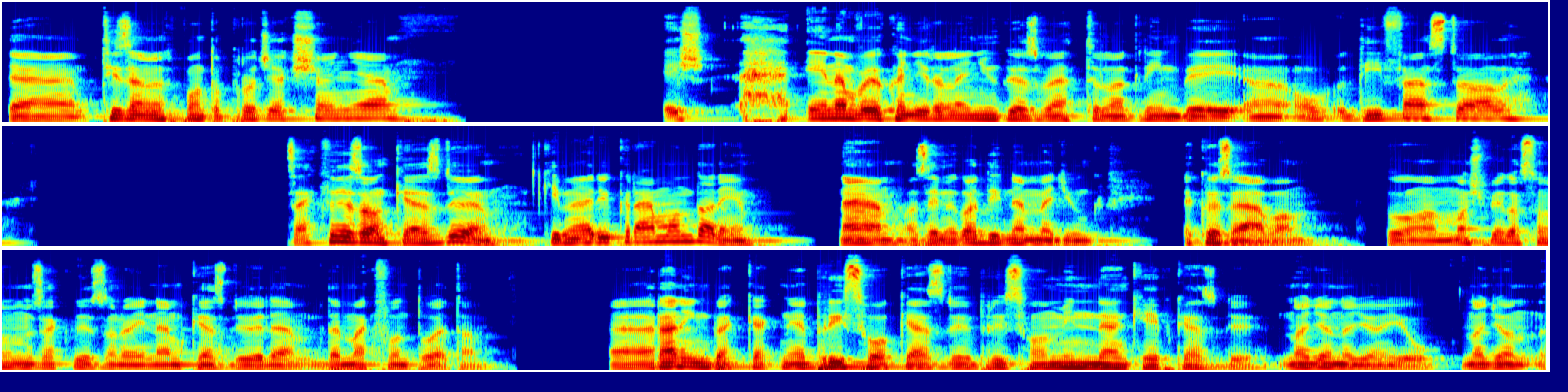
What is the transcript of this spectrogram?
de 15 pont a projectionje, és én nem vagyok annyira lenyűgözve ettől a Green Bay defense-től. Zach Wilson kezdő? Kimerjük rá mondani? Nem, azért még addig nem megyünk, de közel van. Szóval most még azt mondom Zach Wilsonra, hogy nem kezdő, de, de megfontoltam. Uh, running back-eknél Brice Hall kezdő, Brice Hall mindenképp kezdő. Nagyon-nagyon jó. Nagyon...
